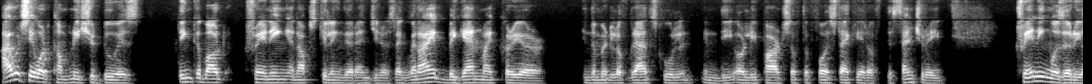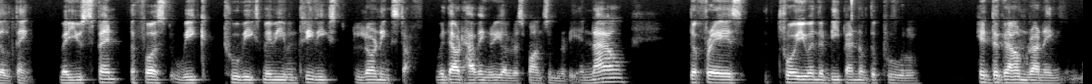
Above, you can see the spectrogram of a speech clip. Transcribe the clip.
I would say what companies should do is think about training and upskilling their engineers. Like when I began my career, in the middle of grad school in the early parts of the first decade of the century, training was a real thing where you spent the first week, two weeks, maybe even three weeks learning stuff without having real responsibility. And now the phrase throw you in the deep end of the pool, hit the ground running.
